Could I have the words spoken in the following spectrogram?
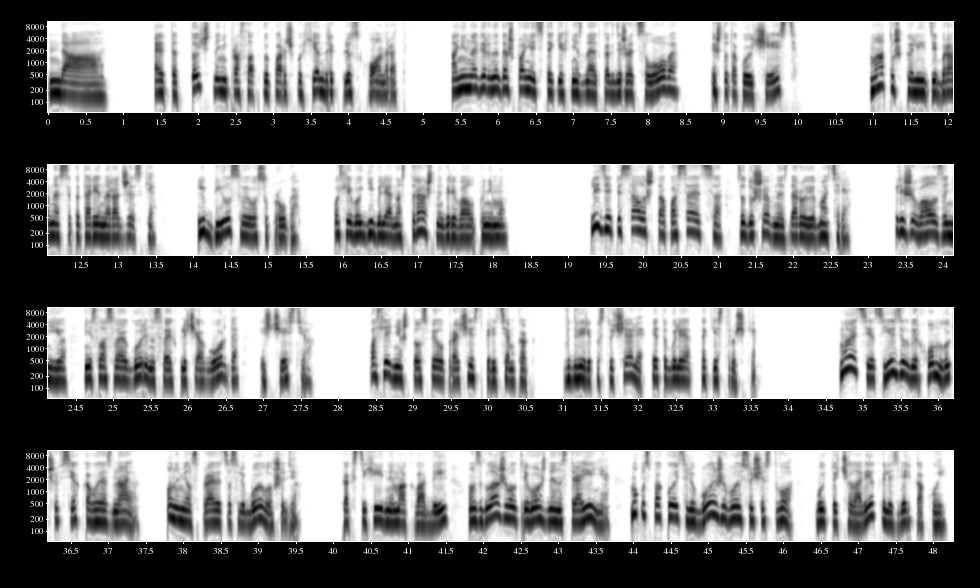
Да, это точно не про сладкую парочку Хендрик плюс Конрад. Они, наверное, даже понятий таких не знают, как держать слово и что такое честь. Матушка Лидии, баронесса Катарина Раджески, любила своего супруга. После его гибели она страшно горевала по нему. Лидия писала, что опасается за душевное здоровье матери — переживала за нее несла свое горе на своих плечах гордо и с честью. Последнее, что успела прочесть перед тем, как в двери постучали, это были такие строчки. «Мой отец ездил верхом лучше всех, кого я знаю. Он умел справиться с любой лошадью. Как стихийный маг воды, он сглаживал тревожное настроение, мог успокоить любое живое существо, будь то человек или зверь какой.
